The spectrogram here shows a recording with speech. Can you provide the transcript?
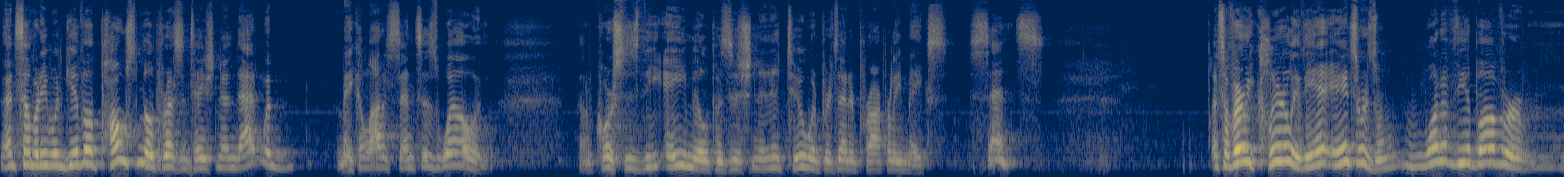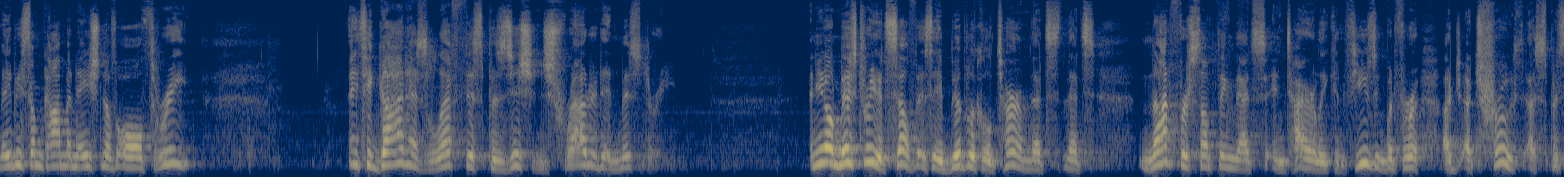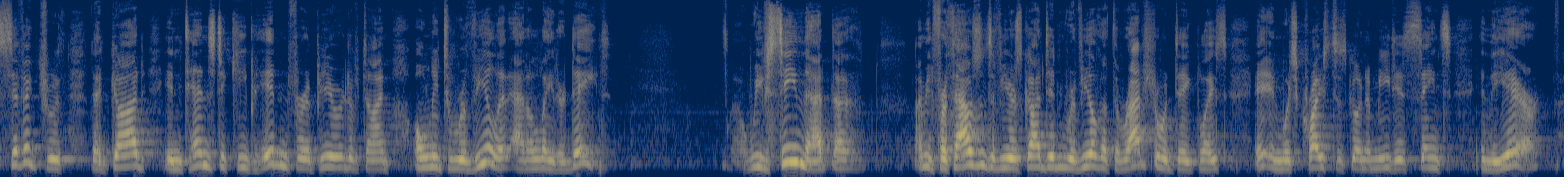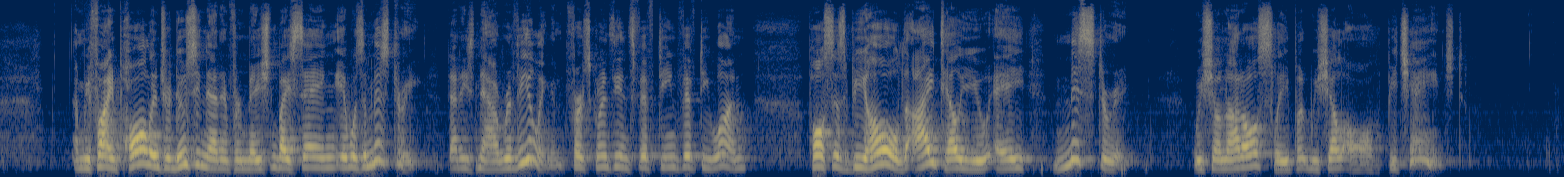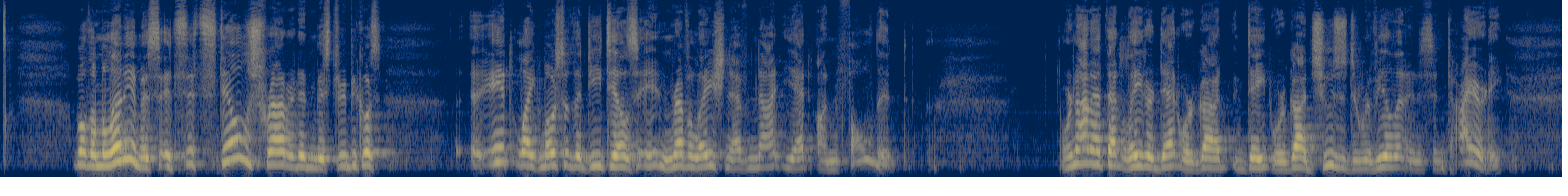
Then somebody would give a post-mill presentation, and that would make a lot of sense as well. And, and of course, is the A-mill position in it too, when presented properly, makes sense. And so, very clearly, the answer is one of the above, or maybe some combination of all three. And you see, God has left this position shrouded in mystery. And you know, mystery itself is a biblical term that's, that's not for something that's entirely confusing, but for a, a, truth, a specific truth that God intends to keep hidden for a period of time, only to reveal it at a later date. We've seen that. Uh, I mean, for thousands of years, God didn't reveal that the rapture would take place, in which Christ is going to meet his saints in the air. And we find Paul introducing that information by saying it was a mystery that he's now revealing. In 1 Corinthians 15 51, Paul says, Behold, I tell you a mystery. We shall not all sleep, but we shall all be changed. Well, the millennium is it's, it's still shrouded in mystery because it, like most of the details in Revelation, have not yet unfolded. We're not at that later date where God, date where God chooses to reveal it in its entirety.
